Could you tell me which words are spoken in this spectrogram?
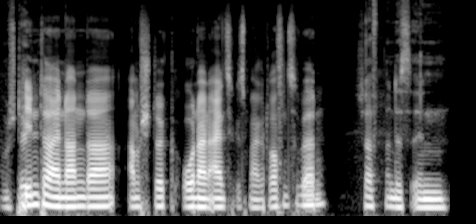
am hintereinander am Stück, ohne ein einziges Mal getroffen zu werden. Schafft man das in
